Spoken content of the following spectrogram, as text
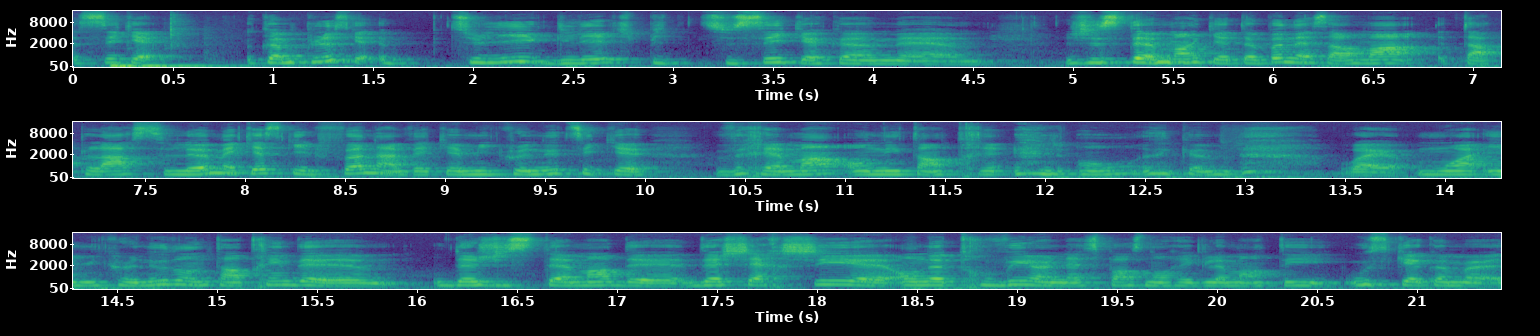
c'est que comme plus que tu lis glitch puis tu sais que comme justement que t'as pas nécessairement ta place là, mais qu'est-ce qui est le fun avec Micronude, c'est que vraiment on est en train on comme ouais, moi et Micronude, on est en train de, de justement de, de chercher, euh, on a trouvé un espace non réglementé où ce que comme, euh,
